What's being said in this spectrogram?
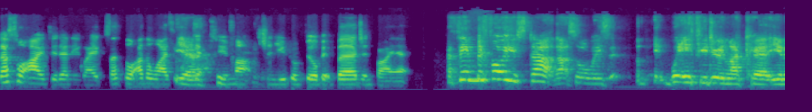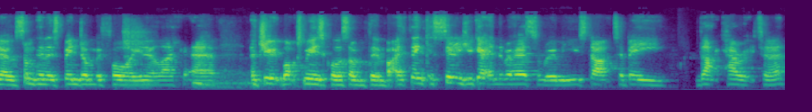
That's what I did anyway, because I thought otherwise it yeah. get too much and you can feel a bit burdened by it. I think before you start, that's always if you're doing like a you know something that's been done before, you know, like a, a jukebox musical or something. But I think as soon as you get in the rehearsal room and you start to be that character,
